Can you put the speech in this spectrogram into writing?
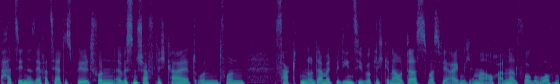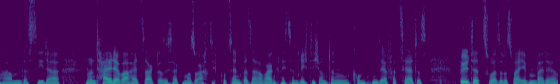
hat sie ein sehr verzerrtes Bild von äh, Wissenschaftlichkeit und von Fakten und damit bedient sie wirklich genau das, was wir eigentlich immer auch anderen vorgeworfen mhm. haben, dass sie da nur einen Teil der Wahrheit sagt. Also ich sage immer so 80 Prozent bei Sarah Wagenknecht sind richtig und dann kommt ein sehr verzerrtes Bild dazu. Also das war eben bei der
